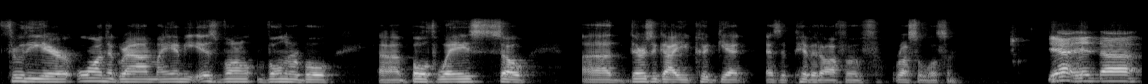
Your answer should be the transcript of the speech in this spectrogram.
through the air or on the ground. Miami is vulnerable uh, both ways. So uh, there's a guy you could get as a pivot off of Russell Wilson. Yeah. And uh,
